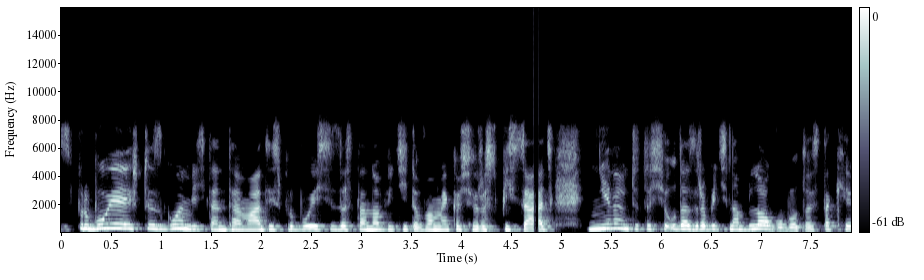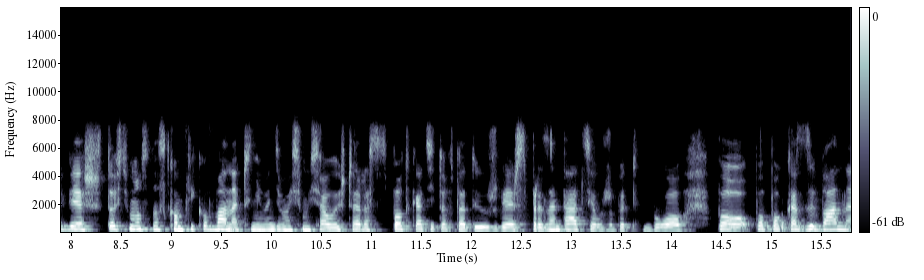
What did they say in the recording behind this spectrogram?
Spróbuję jeszcze zgłębić ten temat i spróbuję się zastanowić i to Wam jakoś rozpisać. Nie wiem, czy to się uda zrobić na blogu, bo to jest takie, wiesz, dość mocno skomplikowane, czy nie będziemy się musiały jeszcze raz spotkać i to wtedy już, wiesz, z prezentacją, żeby to było po, po pokazywane,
